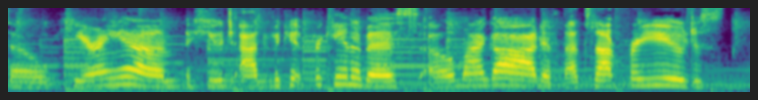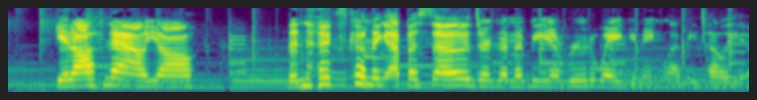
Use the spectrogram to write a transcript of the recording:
So here I am, a huge advocate for cannabis. Oh my god, if that's not for you, just Get off now, y'all. the next coming episodes are going to be a rude awakening, let me tell you.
